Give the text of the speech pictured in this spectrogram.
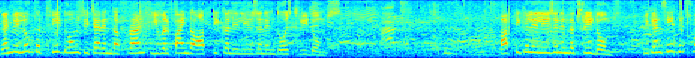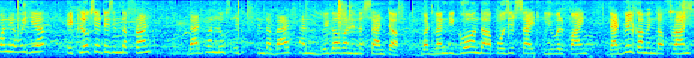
When we look the three domes which are in the front, you will find the optical illusion in those three domes. Optical illusion in the three domes. You can see this one over here. It looks it is in the front. That one looks in the back and bigger one in the center. But when we go on the opposite side, you will find that will come in the front.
